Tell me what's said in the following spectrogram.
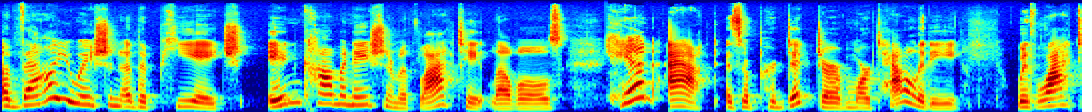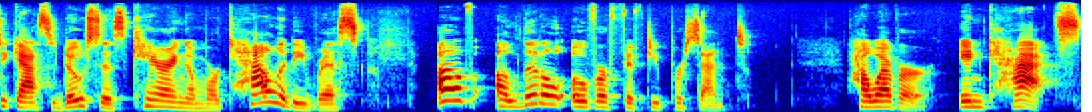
evaluation of the pH in combination with lactate levels can act as a predictor of mortality, with lactic acidosis carrying a mortality risk of a little over 50%. However, in cats,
